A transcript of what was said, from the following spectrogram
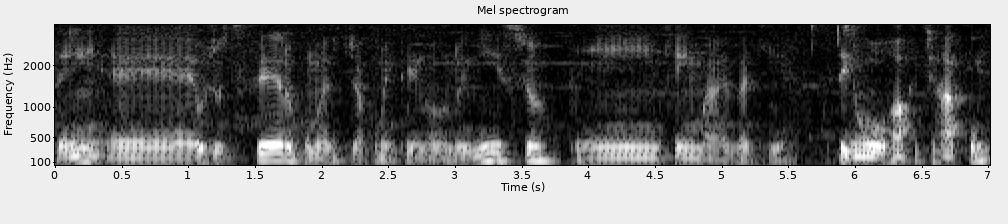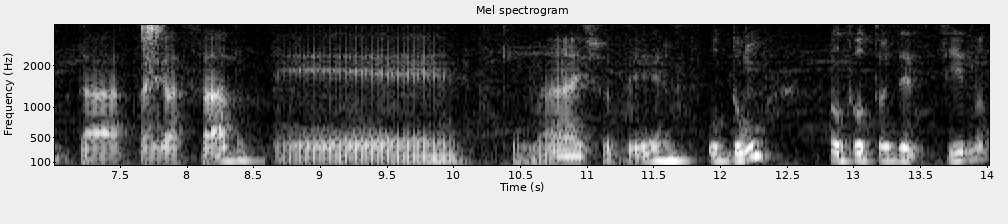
Tem é, o Justiceiro, como eu já comentei no, no início. Tem quem mais aqui? Tem o Rocket Raccoon, tá, tá engraçado. É... Quem mais? Deixa eu ver. O Doom o Doutor Destino.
